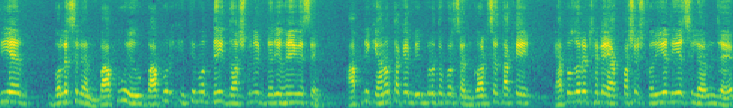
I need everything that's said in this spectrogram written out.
দিয়ে বলেছিলেন, বাপু, বাপুর ইতিমধ্যেই দশ মিনিট দেরি হয়ে গেছে। আপনি কেন তাকে বিব্রত করছেন? গডসে তাকে এত জোরে ঠেলে একপাশে সরিয়ে দিয়েছিলেন যে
